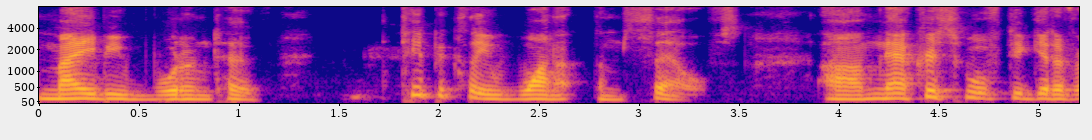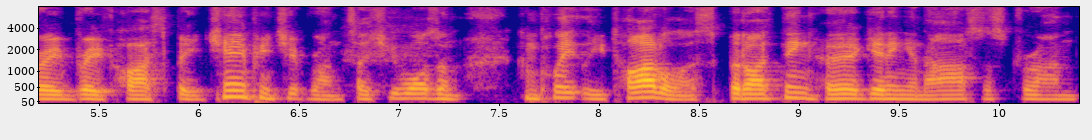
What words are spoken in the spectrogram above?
maybe wouldn't have typically won it themselves. Um, now, Kris Wolf did get a very brief high speed championship run, so she wasn't completely titleless, But I think her getting an artist run,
